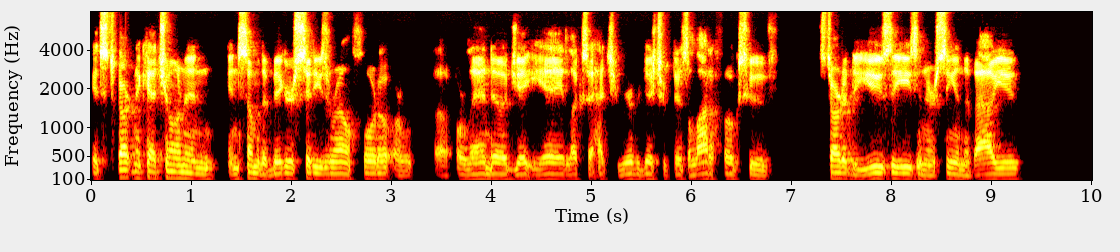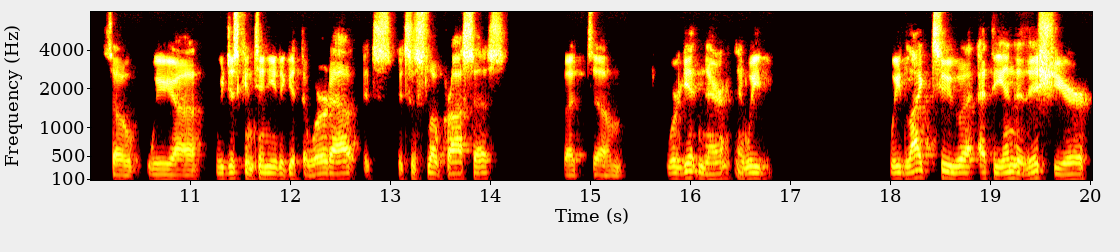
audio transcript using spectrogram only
It's starting to catch on in in some of the bigger cities around Florida or uh, Orlando, JEA, Loxahatchee River District. There's a lot of folks who've started to use these and are seeing the value. So we uh, we just continue to get the word out. It's it's a slow process, but um, we're getting there, and we we'd like to uh, at the end of this year,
